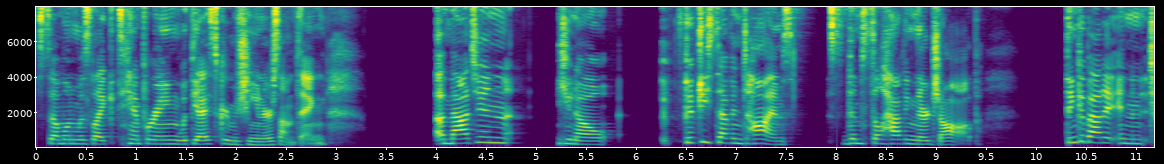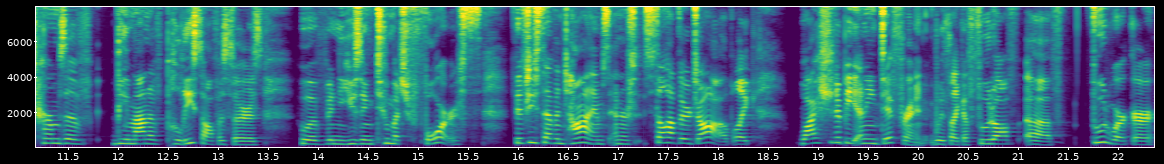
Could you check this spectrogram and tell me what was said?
someone was like tampering with the ice cream machine or something. Imagine, you know, 57 times them still having their job. Think about it in terms of the amount of police officers who have been using too much force 57 times and are, still have their job. Like, why should it be any different with like a food off uh, food worker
